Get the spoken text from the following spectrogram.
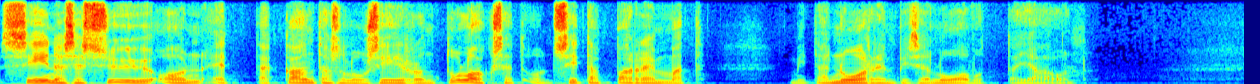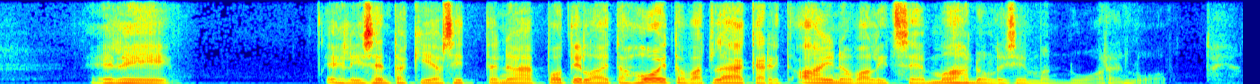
siinä se syy on, että kantasolusiirron tulokset on sitä paremmat, mitä nuorempi se luovuttaja on. Eli Eli sen takia sitten nämä potilaita hoitavat lääkärit aina valitsee mahdollisimman nuoren luovuttajan.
